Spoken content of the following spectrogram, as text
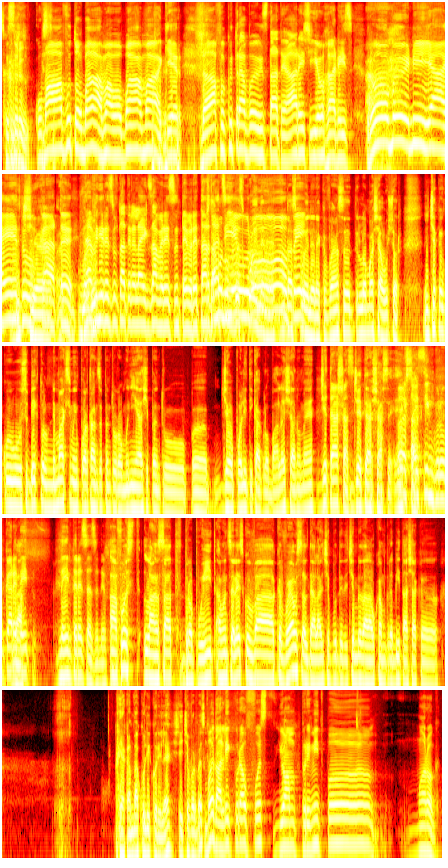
Xr, Xr, Xr, Câsr. Cum a avut Obama, Obama, chiar, da, a făcut treabă în state, are și Iohannis. România educată. uh, Ne-a vorbim- venit rezultatele la examene, suntem Stai mă, retardați nu dă spoilere, nu da Europei. spoilere, că voiam să luăm așa ușor. Începem cu subiectul de maximă importanță pentru România și pentru uh, geopolitica globală și anume GTA 6. GTA 6. Ăsta e Exact. singurul care Da. ne, ne interesează, de fapt. A fost lansat, dropuit, am înțeles cumva că voiau să-l dea la început de decembrie, dar l-au cam grăbit, așa că i-a cam dat cu licurile. Știi ce vorbesc? Bă, dar leak au fost, eu am primit pe, mă rog,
